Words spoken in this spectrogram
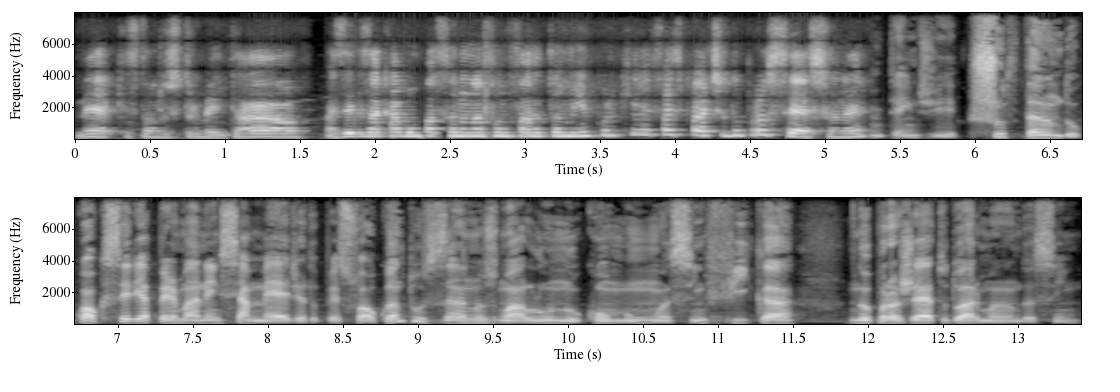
né, a questão do instrumental, mas eles acabam passando na fanfarra também porque faz parte do processo, né? Entendi. Chutando, qual que seria a permanência média do pessoal? Quantos anos um aluno comum assim fica no projeto do Armando assim,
